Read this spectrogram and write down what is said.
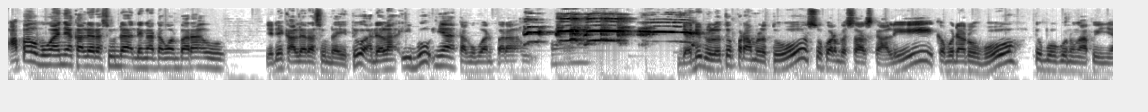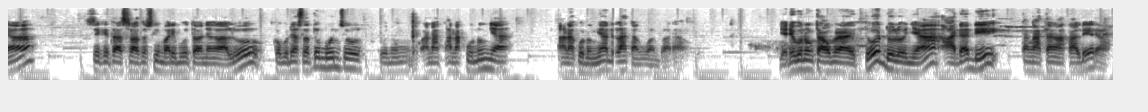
Apa hubungannya kaldera Sunda dengan Taguan Perahu? Jadi kaldera Sunda itu adalah ibunya Taguan Perahu. Jadi dulu tuh pernah meletus, ukuran besar sekali, kemudian rubuh tubuh gunung apinya sekitar 105 ribu tahun yang lalu, kemudian setelah itu muncul gunung anak-anak gunungnya. Anak gunungnya adalah Tangkuban Parahu. Jadi Gunung Tangkuban Parahu itu dulunya ada di tengah-tengah kaldera.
